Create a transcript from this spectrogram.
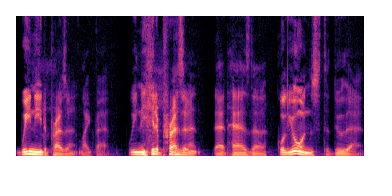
we need a president like that. We need a president that has the colluns to do that.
